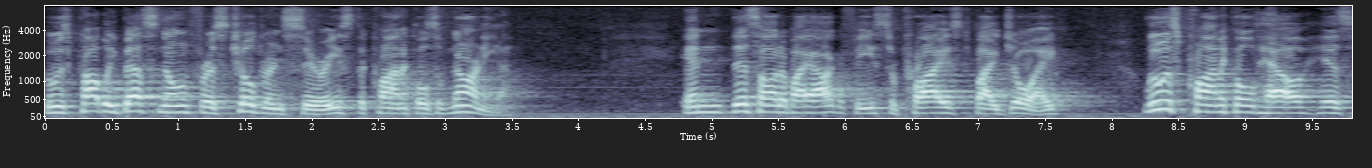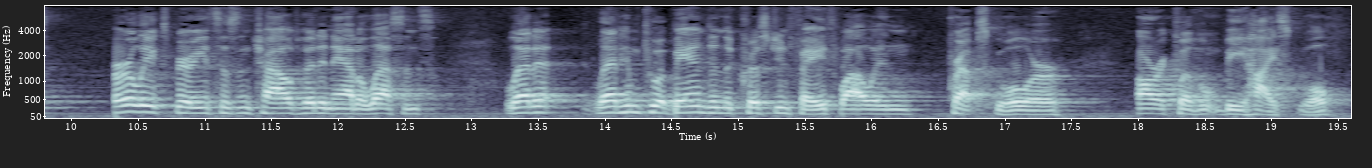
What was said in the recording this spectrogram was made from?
who is probably best known for his children's series, The Chronicles of Narnia. In this autobiography, Surprised by Joy, Lewis chronicled how his early experiences in childhood and adolescence led, it, led him to abandon the Christian faith while in prep school, or our equivalent would be high school,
